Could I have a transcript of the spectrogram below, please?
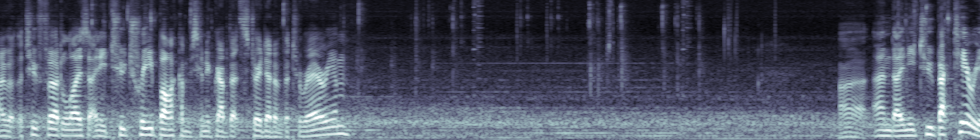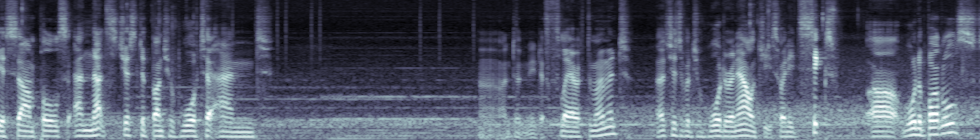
I've got the two fertilizer. I need two tree bark. I'm just to grab that straight out of the terrarium. Uh, and I need two bacteria samples, and that's just a bunch of water and... Uh, I don't need a flare at the moment. That's just a bunch of water and algae. So I need six uh, water bottles.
